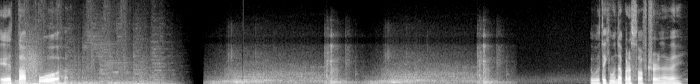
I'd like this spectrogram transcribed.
Eita porra. Eu vou ter que mudar para software, né, velho?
